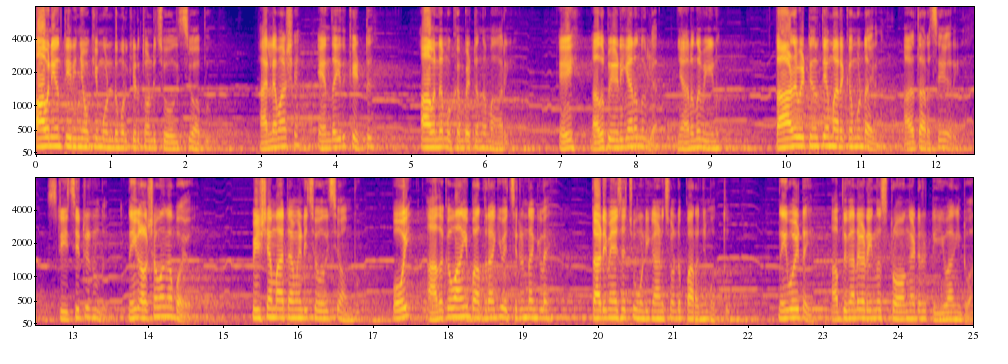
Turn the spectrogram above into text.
അവനെയും തിരിഞ്ഞു നോക്കി മുണ്ട് മുറുക്കിയെടുത്തോണ്ട് ചോദിച്ചു അപ്പു അല്ല മാഷെ എന്താ ഇത് കെട്ട്? അവന്റെ മുഖം പെട്ടെന്ന് മാറി. ഏയ് അത് പേടിക്കാനൊന്നുമില്ല. ഞാനൊന്ന് വീണു. താഴെ വെട്ടി നിർത്തിയ മരക്കമ്പുണ്ടായിരുന്നു. അത് തറച്ച് കയറി. സ്റ്റിച്ചിട്ടിട്ടുണ്ട് നീ കളക്ഷൻ വാങ്ങാൻ പോയോ? വിഷയം മാറ്റാൻ വേണ്ടി ചോദിച്ചു അമ്പു. പോയി അതൊക്കെ വാങ്ങി ഭദ്രാക്കി വെച്ചിട്ടുണ്ടെങ്കിലേ. തടിമേശ ചൂണ്ടിക്കാണിച്ചുകൊണ്ട് പറഞ്ഞു മുത്തു. നീ പോയിട്ടേ അബ്ദുഖാന്റെ കടയിൽ നിന്ന് സ്ട്രോങ് ആയിട്ടൊരു ടീ വാങ്ങിട്ട് വാ.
